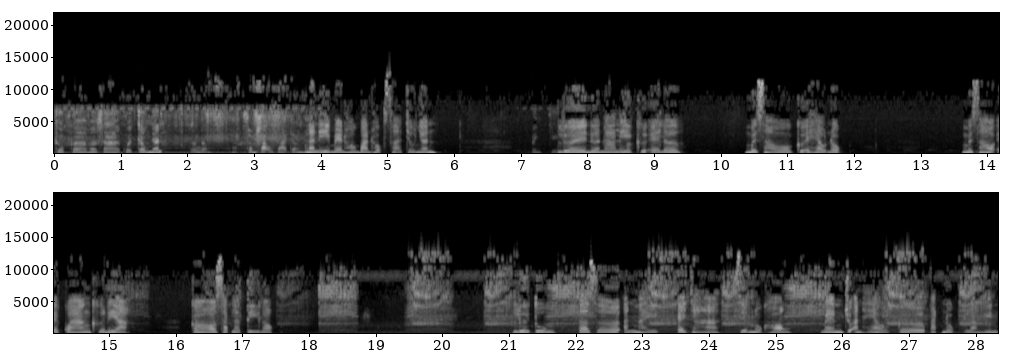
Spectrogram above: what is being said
Thuộc uh, xã của Châu Nhân. Xăm sạo xã Châu Nhân. Na nỉ mèn hong bàn hốc xả Châu Nhân. Lười nưa na nỉ cứ ê lơ. Mới sao cứ ê hẻo nục. Mới sao ê quàng khứ nỉ ạ. Có sắp là tì lọc. Lười tùm, ta sơ ăn mày, ê chả, siếng nục hỏng. Men chỗ ăn hẻo cơ bắt nục là nghìn.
